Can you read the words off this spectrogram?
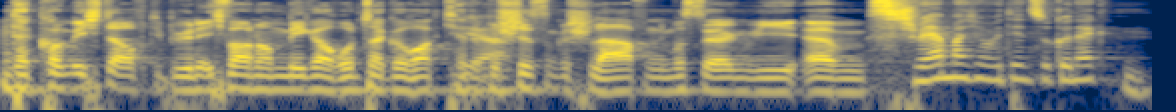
da komme ich da auf die Bühne. Ich war auch noch mega runtergerockt. Ich hatte Ja. beschissen geschlafen. Ich musste irgendwie. Ähm, Es ist schwer manchmal mit denen zu connecten.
